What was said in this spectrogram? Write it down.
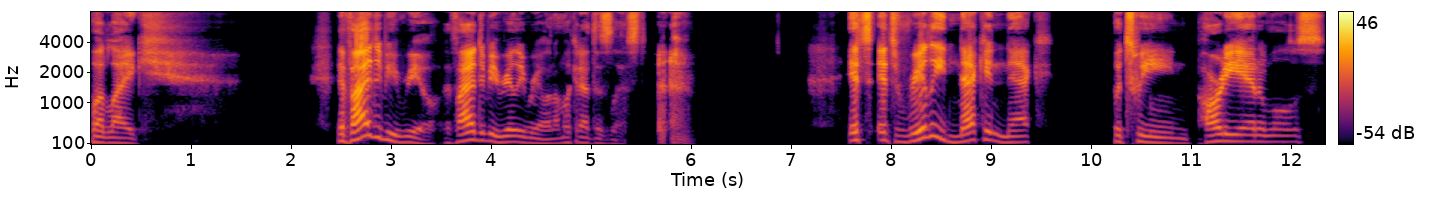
but like if I had to be real, if I had to be really real, and I'm looking at this list, it's it's really neck and neck between party animals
